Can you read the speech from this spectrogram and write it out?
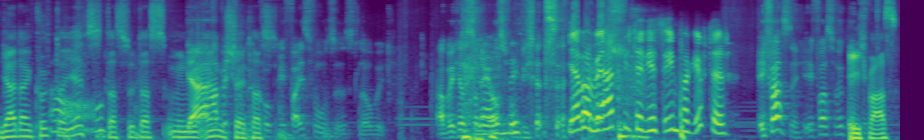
Ja, dann guck doch Oh. jetzt, dass du das Menü Ja, ich eingestellt hast. Ich weiß, wo es ist, glaube ich. Aber ich hab's noch nicht ausprobiert. Ja, aber wer hat mich denn jetzt eben vergiftet? Ich weiß nicht. Ich weiß wirklich. Ich war's.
